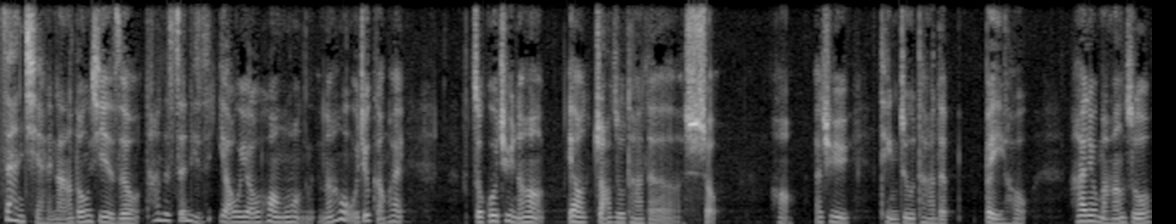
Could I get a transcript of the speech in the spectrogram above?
站起来拿东西的时候，他的身体是摇摇晃晃的。然后我就赶快走过去，然后。要抓住他的手，好、要去挺住他的背后，他就马上说：“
